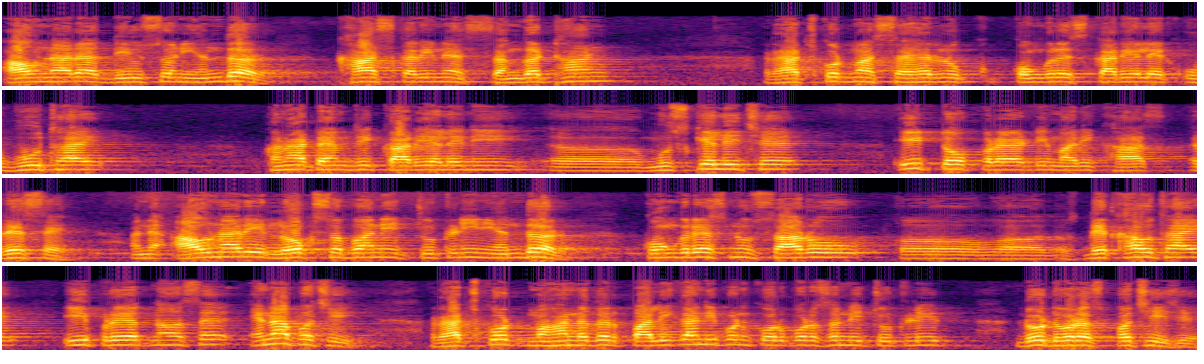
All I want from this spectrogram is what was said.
આવનારા દિવસોની અંદર ખાસ કરીને સંગઠન, રાજકોટમાં શહેરનું કોંગ્રેસ કાર્યાલય ઊભું થાય. ઘણા ટાઈમથી કાર્યાલયની મુશ્કેલી છે. એ ટોપ પ્રાયોરિટી મારી ખાસ રહેશે. અને આવનારી લોકસભાની ચૂંટણીની અંદર કોંગ્રેસનું સારું દેખાવ થાય એ પ્રયત્ન હશે. એના પછી રાજકોટ મહાનગરપાલિકાની પણ કોર્પોરેશનની ચૂંટણી દોઢ વર્ષ પછી છે.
